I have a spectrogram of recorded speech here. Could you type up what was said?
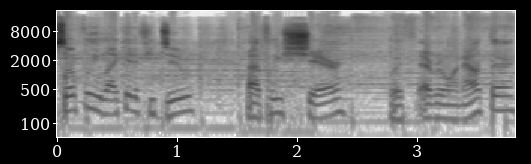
so hopefully you like it. If you do, uh, please share with everyone out there.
